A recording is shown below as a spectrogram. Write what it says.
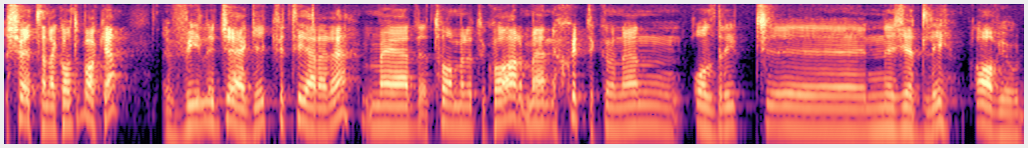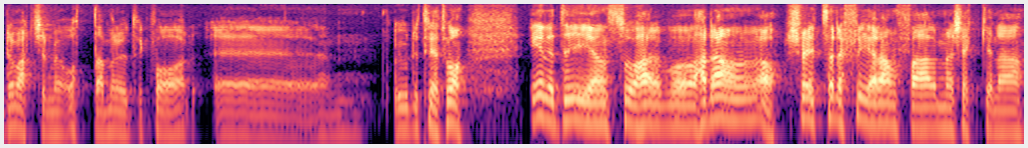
schweizarna kom tillbaka. Willy Jaggi kvitterade med 12 minuter kvar, men skyttekungen Oldrich eh, Nejedli avgjorde matchen med 8 minuter kvar eh, och gjorde 3-2. Enligt DN så hade, hade ja, Schweiz hade fler anfall, men tjeckerna,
